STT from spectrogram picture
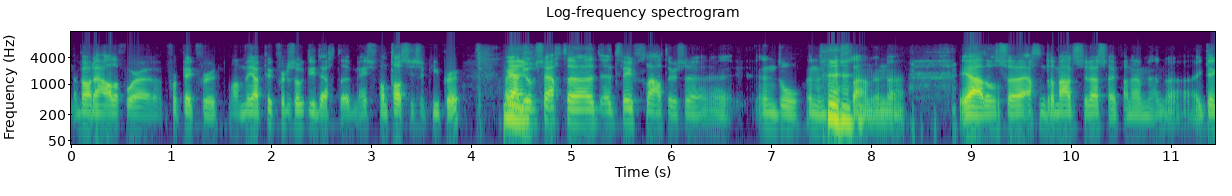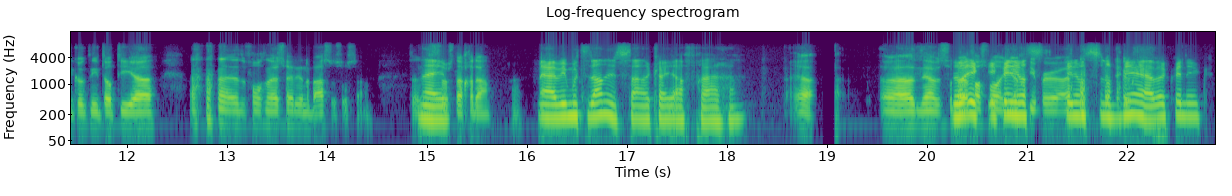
wilde halen voor, voor Pickford. Want ja, Pickford is ook niet echt de meest fantastische keeper. Maar ja, nu hebben ze echt eh, twee flaters eh, in een doel, in een doel staan. En, eh, ja, dat was eh, echt een dramatische wedstrijd van hem. En eh, ik denk ook niet dat hij eh, de volgende wedstrijd in de basis zal staan. Dat Nee. is zo snel gedaan. Maar ja, wie moet er dan in staan? Dat kan je afvragen. Ja. Eh, ja, ze hebben ik, vast ik wel weet een niet wat, ik weet niet wat ze nog meer hebben. Ik weet niet.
